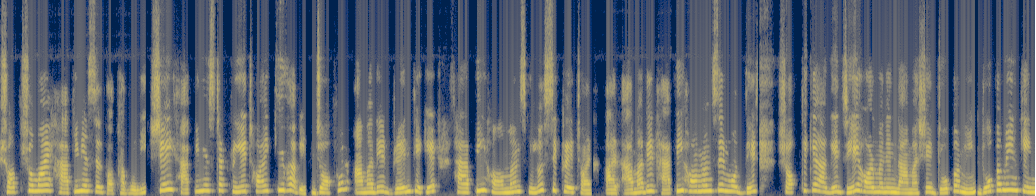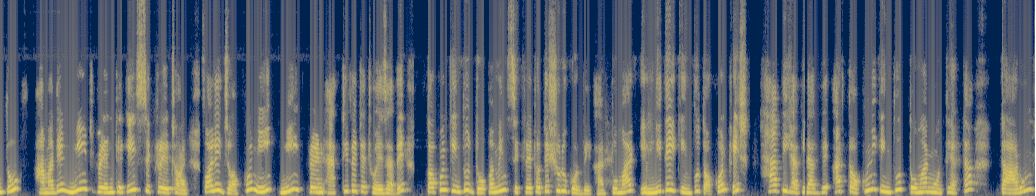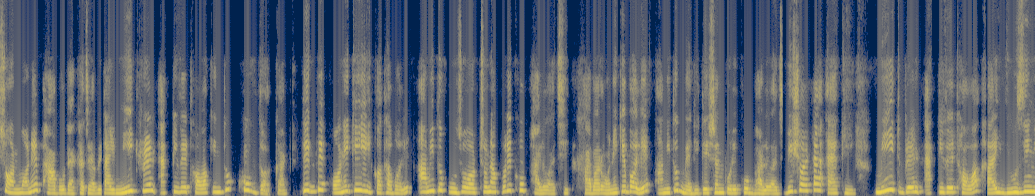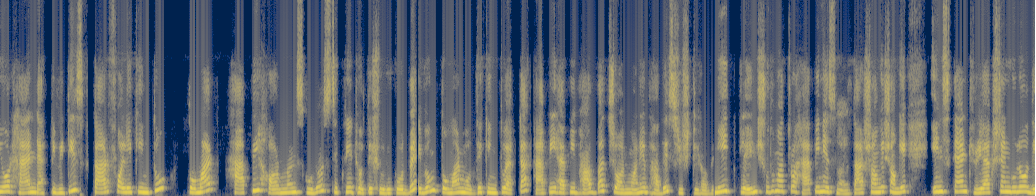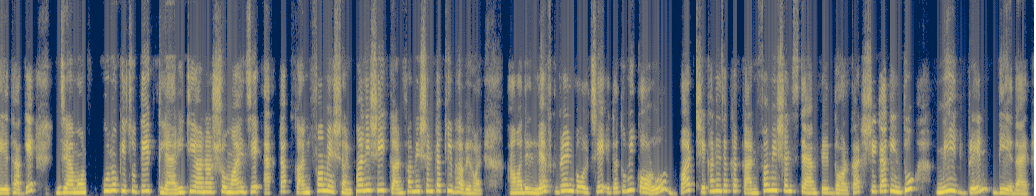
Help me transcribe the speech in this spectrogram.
সব সময় হ্যাপিনেস এর কথা বলি, সেই হ্যাপিনেসটা ক্রিয়েট হয় কীভাবে? যখন আমাদের ব্রেন থেকে হ্যাপি হরমোনসগুলো সিক্রেট হয়, আর আমাদের হ্যাপি হরমোনস এর মধ্যে সব থেকে আগে যে হরমোনের নাম আসে ডোপামিন ডোপামিন কিন্তু আমাদের মিড ব্রেন থেকেই সিক্রেট হয়। ফলে যখনই মিড ব্রেন অ্যাক্টিভেটেড হয়ে যাবে তখন কিন্তু ডোপামিন সিক্রেট হতে শুরু করবে। আর তোমার এমনিতেই কিন্তু তখন বেশ হ্যাপি হ্যাপি লাগবে। আর তখনই কিন্তু তোমার মধ্যে একটা দারুণ চনমনে ভাবও দেখা যাবে। তাই মিড ব্রেন অ্যাক্টিভেট হওয়া কিন্তু খুব দরকার। দেখবে অনেকেই এই কথা বলে, আমি তো পুজো অর্চনা করে খুব ভালো আছি। আবার অনেকে বলে, আমি তো মেডিটেশন করে খুব ভালো আছি। বিষয়টা একই। মিড ব্রেন অ্যাক্টিভেট হওয়া by using your hand activities তার ফলে কিন্তু তোমার হ্যাপি হরমোনসগুলো সিক্রেট হতে শুরু করবে এবং তোমার মধ্যে কিন্তু একটা হ্যাপি হ্যাপি ভাব বা চনমনে ভাবে সৃষ্টি হবে। মিড ব্রেন শুধুমাত্র হ্যাপিনেস নয়, তার সঙ্গে সঙ্গে ইনস্ট্যান্ট রিয়াকশন গুলোও দিয়ে থাকে। যেমন কোনো কিছুতে ক্ল্যারিটি আনার সময় যে একটা কনফার্মেশন মানে সেই কনফার্মেশনটা কীভাবে হয়? আমাদের লেফট ব্রেন বলছে, এটা তুমি করো বাট সেখানে যে একটা কনফার্মেশন স্ট্যাম্পের দরকার, সেটা কিন্তু মিড ব্রেন দিয়ে দেয়।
